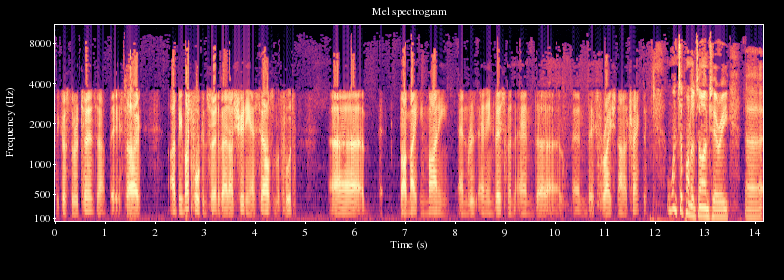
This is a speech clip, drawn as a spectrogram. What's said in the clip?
because the returns aren't there. So I'd be much more concerned about us shooting ourselves in the foot uh, by making mining and and investment and uh, and exploration unattractive. Once upon a time, Terry. Uh,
